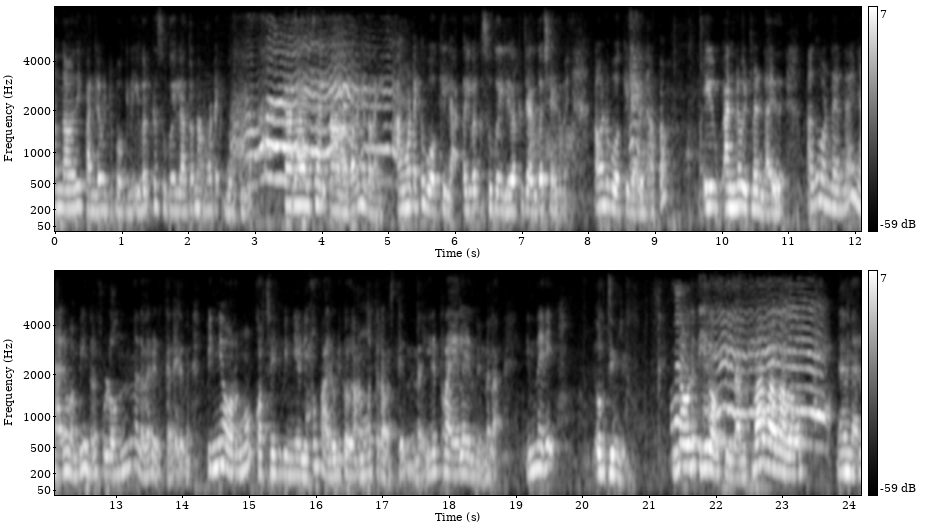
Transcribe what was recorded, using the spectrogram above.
ഒന്നാമത് ഇപ്പം പന്റെ വീട്ടിൽ പോക്കില്ല. ഇവർക്ക് സുഖമില്ലാത്തതുകൊണ്ട് അങ്ങോട്ടേക്ക് പോക്കില്ല. കാരണം വെച്ചാൽ ആ തുടങ്ങി തുടങ്ങി. അങ്ങോട്ടേക്ക് പോക്കില്ല. ഇവർക്ക് സുഖമില്ല. ഇവർക്ക് ജലദോഷമായിരുന്നു അതുകൊണ്ട് പോക്കില്ലായിരുന്നു. അപ്പം ഈ എന്റെ വീട്ടിലുണ്ടായത്. അതുകൊണ്ട് തന്നെ ഞാനും മമ്മി ഇന്നലെ ഫുൾ ഒന്നര വരെ എടുക്കലായിരുന്നു. പിന്നെ ഉറങ്ങും കുറച്ച് കഴിഞ്ഞിട്ട് പിന്നെ എണീക്കും പാലുടിക്ക് ഉറങ്ങും. അങ്ങനത്തെ ഒരു അവസ്ഥയായിരുന്നു ഇന്നലെ ഇനി ട്രയലായിരുന്നു ഇന്നലെ. ഇന്നിനി ഒറിജിനൽ ഇന്ന് അവിടെ തീരെ ഉറക്കില്ല വാ വാ വാ വാ. ഞാൻ എന്നാൽ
